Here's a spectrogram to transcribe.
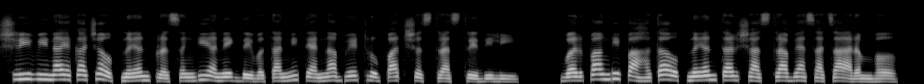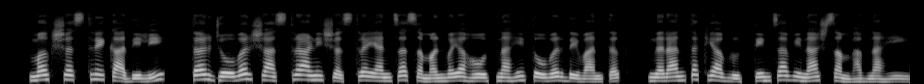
श्री विनायकाच्या उपनयन प्रसंगी अनेक देवतांनी त्यांना भेट रूपात शस्त्रास्त्रे दिली. वरपांगी पाहता उपनयन तर शास्त्राभ्यासाचा आरंभ. मग शस्त्रे का दिली? तर जोवर शास्त्र आणि शस्त्र यांचा समन्वय होत नाही तोवर देवांतक नरांतक या वृत्तींचा विनाश संभव नाही.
